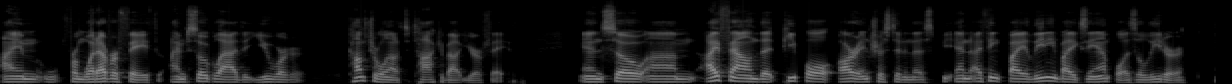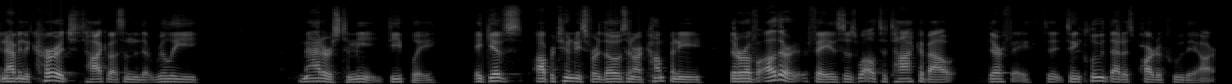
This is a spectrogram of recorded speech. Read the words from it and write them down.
I'm from whatever faith. I'm so glad that you were comfortable enough to talk about your faith." And so um, I found that people are interested in this. And I think by leading by example as a leader and having the courage to talk about something that really matters to me deeply, it gives opportunities for those in our company that are of other faiths as well to talk about their faith, to, to include that as part of who they are.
